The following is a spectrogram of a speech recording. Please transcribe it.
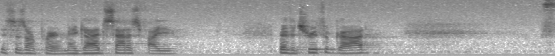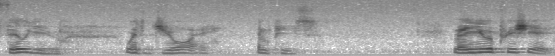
This is our prayer. May God satisfy you. May the truth of God fill you with joy and peace. May you appreciate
